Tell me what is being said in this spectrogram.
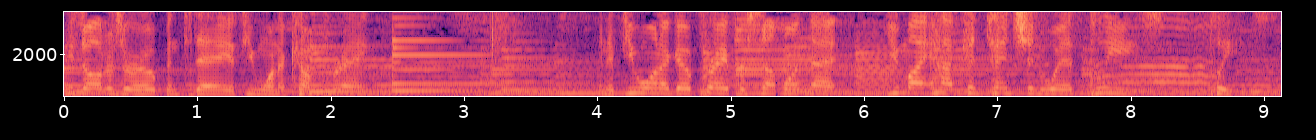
These altars are open today if you want to come pray. And if you want to go pray for someone that you might have contention with, please, please.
